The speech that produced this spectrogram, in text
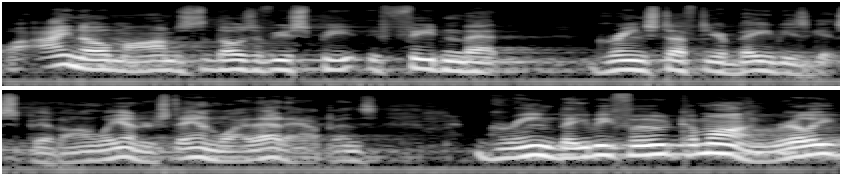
Well, I know moms, those of you feeding that green stuff to your babies get spit on. We understand why that happens. Green baby food, come on, really?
